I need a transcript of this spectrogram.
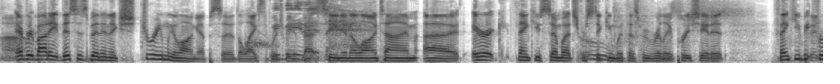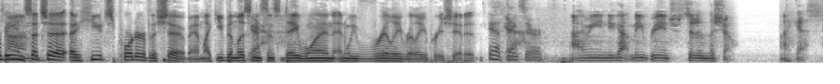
everybody, this has been an extremely long episode, the likes of which we have not it. seen in a long time. Uh, Eric, thank you so much for sticking with us. We really appreciate it. Thank you be- good for being time. such a, a huge supporter of the show, man. Like you've been listening Yeah. since day one, and we really, really appreciate it. Yeah, thanks, Eric. I mean, you got me reinterested in the show. I guess.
